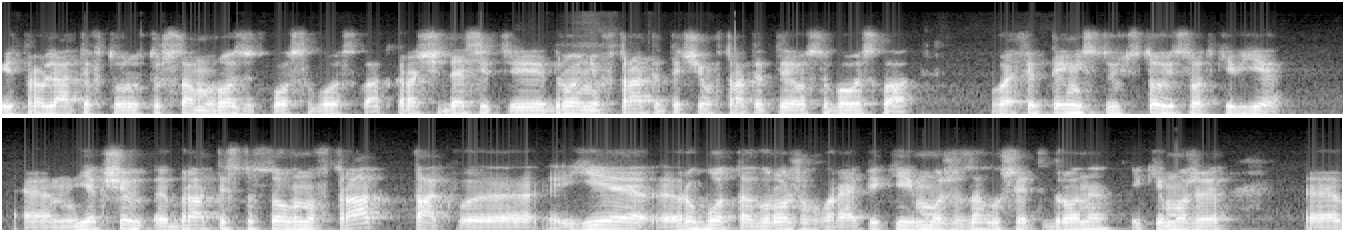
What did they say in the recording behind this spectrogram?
відправляти в ту, в ту ж саму розвідку особовий склад. Краще 10 дронів втратити, чим втратити особовий склад. Бо ефективність 100% є. Ем, Якщо брати стосовно втрат, так е, є робота ворожого РЕП, який може заглушити дрони, який може е,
